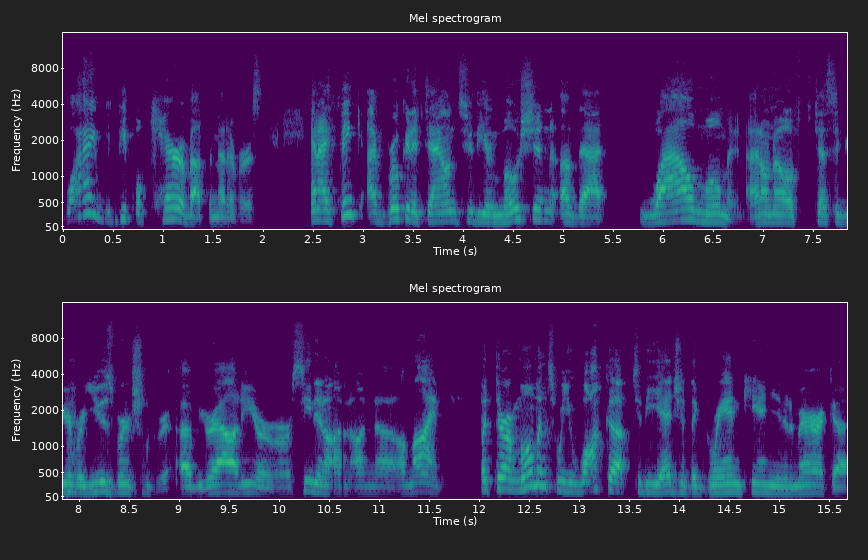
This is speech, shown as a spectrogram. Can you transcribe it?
Why do people care about the metaverse? And I think I've broken it down to the emotion of that wow moment. I don't know if Tessa, have you ever used virtual uh, reality or, or, seen it on on uh, online, but there are moments where you walk up to the edge of the Grand Canyon in America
